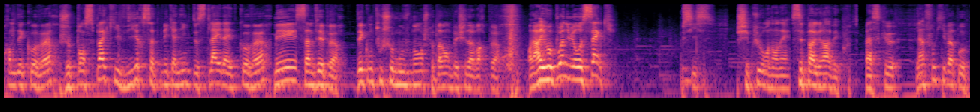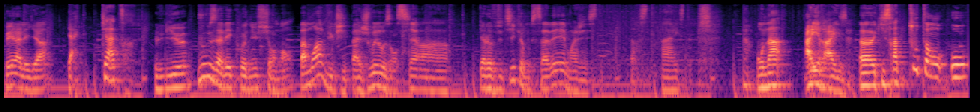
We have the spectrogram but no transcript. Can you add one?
prendre des covers. Je pense pas qu'il vire cette mécanique de slide à être cover, mais ça me fait peur. Dès qu'on touche au mouvement, je peux pas m'empêcher d'avoir peur. On arrive au point numéro 5 ou 6. Je sais plus où on en est. C'est pas grave, écoute. Parce que l'info qui va popper, là, les gars, il y a 4 lieux vous avez connus sûrement. Pas moi, vu que j'ai pas joué aux anciens Call of Duty, comme vous savez. Moi, j'ai Strike. On a High Rise, euh, qui sera tout en haut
